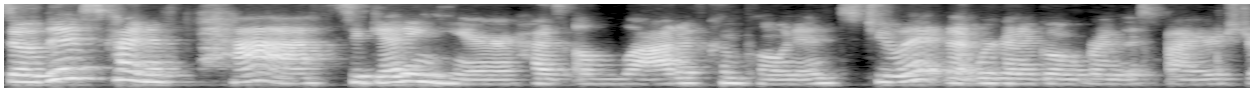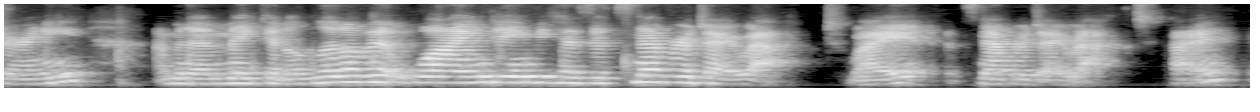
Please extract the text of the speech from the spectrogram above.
So, this kind of path to getting here has a lot of components to it that we're going to go over in this buyer's journey. I'm going to make it a little bit winding because it's never direct, right? It's never direct. Okay.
